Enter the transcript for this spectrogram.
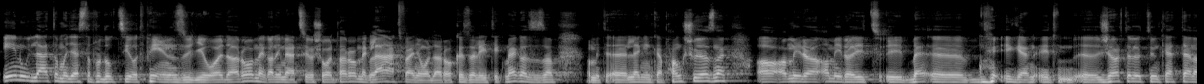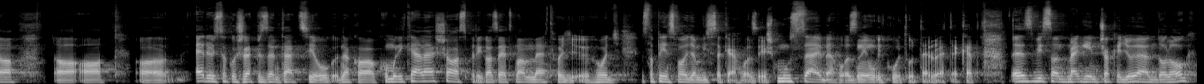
Én úgy látom, hogy ezt a produkciót pénzügyi oldalról, meg animációs oldalról, meg látvány oldalról közelítik meg, az az, a, amit leginkább hangsúlyoznak, a, amiről, amiről itt, itt be, igen, itt zsartölöttünk ketten a, a, a, a erőszakos reprezentációnak a kommunikálása, az pedig azért van, mert hogy, hogy ezt a pénzt valahogyan vissza kell hozni, és muszáj behozni új kultúrterületeket. Ez viszont megint csak egy olyan dolog,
